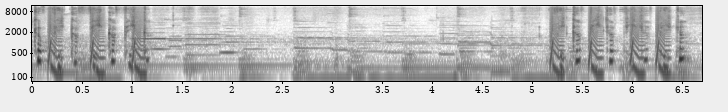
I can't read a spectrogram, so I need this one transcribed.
피카 피카 피카 피카 피카 피카 피카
